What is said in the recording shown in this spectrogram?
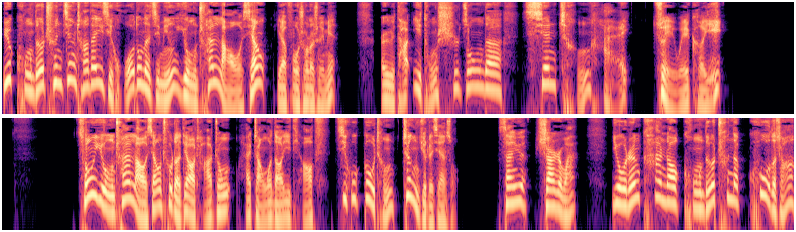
与孔德春经常在一起活动的几名永川老乡也浮出了水面，而与他一同失踪的仙成海最为可疑。从永川老乡处的调查中，还掌握到一条几乎构成证据的线索。三月十二日晚，有人看到孔德春的裤子上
